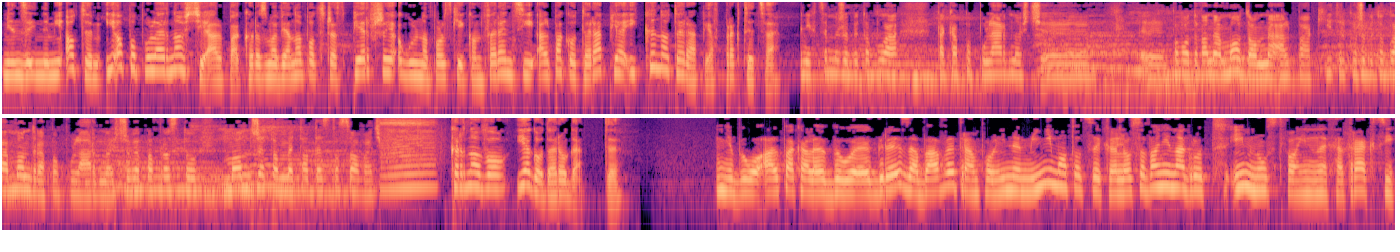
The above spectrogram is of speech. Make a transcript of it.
Między innymi o tym i o popularności alpak rozmawiano podczas pierwszej ogólnopolskiej konferencji Alpakoterapia i kynoterapia w praktyce. Nie chcemy, żeby to była taka popularność e, e, powodowana modą na alpaki, tylko żeby to była mądra popularność, żeby po prostu mądrze tą metodę stosować. Karnowo, Jagoda Rogatty. Nie było alpak, ale były gry, zabawy, trampoliny, mini motocykle, losowanie nagród i mnóstwo innych atrakcji.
